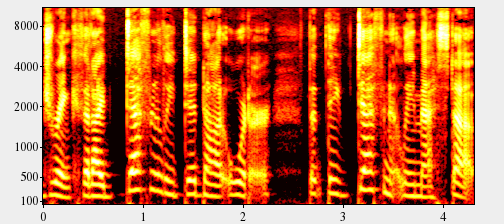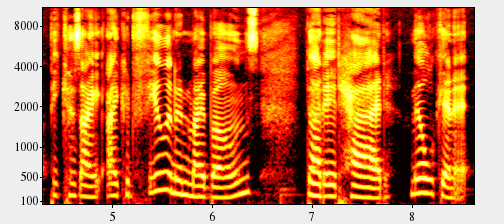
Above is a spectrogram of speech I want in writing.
drink that I definitely did not order but they definitely messed up because I, I could feel it in my bones that it had milk in it.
